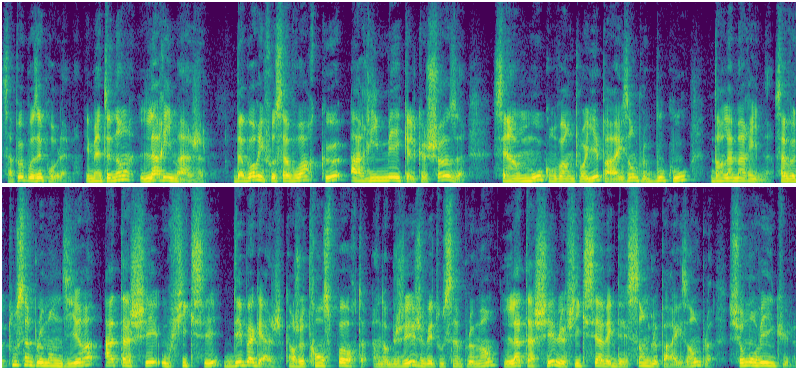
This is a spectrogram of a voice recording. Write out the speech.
ça peut poser problème. Et maintenant, l'arrimage. D'abord, il faut savoir que arrimer quelque chose, c'est un mot qu'on va employer par exemple beaucoup dans la marine. Ça veut tout simplement dire attacher ou fixer des bagages. Quand je transporte un objet, je vais tout simplement l'attacher, le fixer avec des sangles par exemple, sur mon véhicule.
